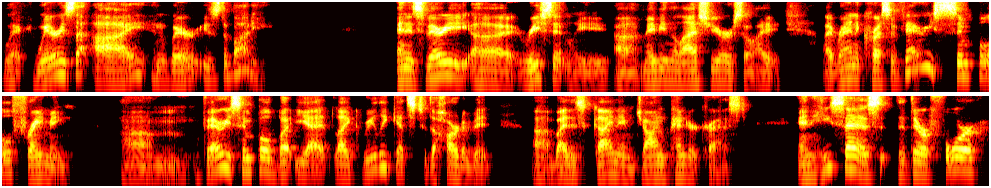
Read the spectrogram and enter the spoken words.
where where is the i and where is the body and it's very uh, recently uh, maybe in the last year or so i i ran across a very simple framing um, very simple but yet like really gets to the heart of it uh, by this guy named john Prendergast. and he says that there are four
